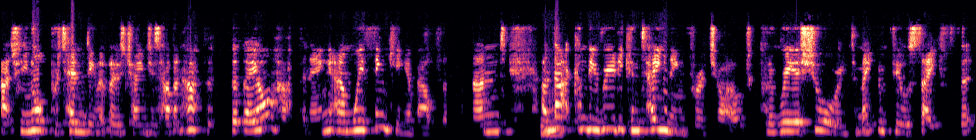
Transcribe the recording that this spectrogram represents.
actually not pretending that those changes haven't happened, but they are happening and we're thinking about them. And mm. and hmm. that can be really containing for a child, kind of reassuring to make them feel safe that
